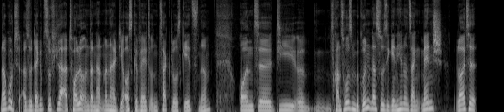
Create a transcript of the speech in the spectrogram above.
Na gut, also da gibt es so viele Atolle und dann hat man halt die ausgewählt und zack, los geht's, ne? Und äh, die äh, Franzosen begründen das so, sie gehen hin und sagen, Mensch, Leute,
